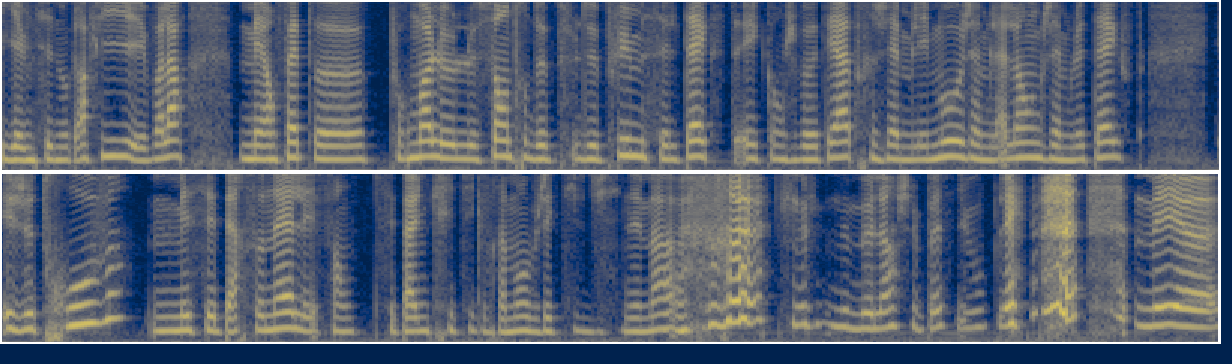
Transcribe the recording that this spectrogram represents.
il y a une scénographie et voilà. Mais en fait, euh, pour moi, le, le centre de, de Plume, c'est le texte. Et quand je vais au théâtre, j'aime les mots, j'aime la langue, j'aime le texte. Et je trouve, mais c'est personnel, et enfin, c'est pas une critique vraiment objective du cinéma, ne, me lynchez pas s'il vous plaît, mais, euh,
